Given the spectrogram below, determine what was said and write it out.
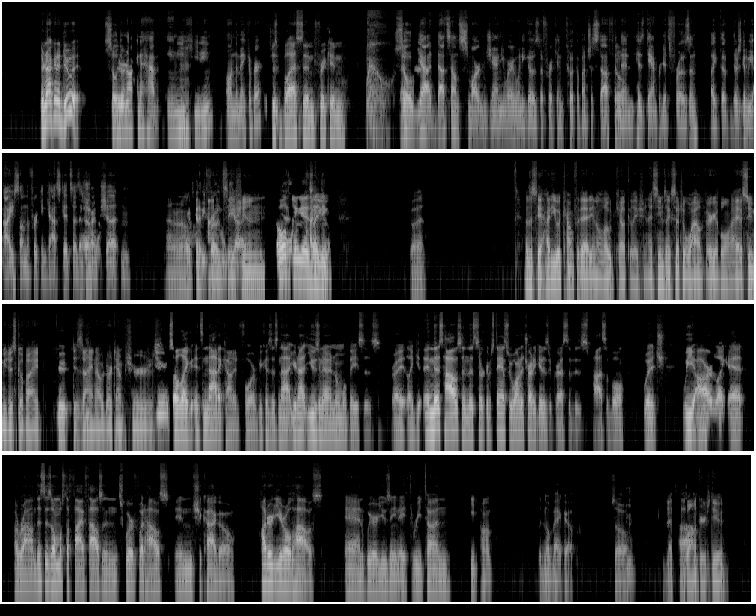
they're not going to do it. So they're They're- not going to have any Hmm. heating on the makeup air. It's just blasting freaking So yeah, that sounds smart in January when he goes to freaking cook a bunch of stuff and Oh. then his damper gets frozen. Like the there's going to be ice on the freaking gaskets as it's Yeah. trying to shut, and I don't know. or it's going to be frozen. shut. The whole Yeah. thing is I you- think go ahead. I was gonna say, how do you account for that in a load calculation? That seems like such a wild variable. I assume you just go by design outdoor temperatures. so like it's not accounted for because it's not you're not using it on a normal basis, right? Like in this house, in this circumstance, we want to try to get as aggressive as possible, which we Mhm. are like at around this is almost a 5,000 square foot house in Chicago, 100 year old house, and we're using a three ton heat pump with no backup. So, Hmm. That's Um, bonkers, dude.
